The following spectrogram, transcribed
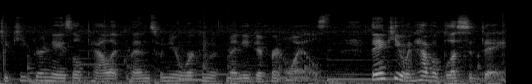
to keep your nasal palate cleansed when you're working with many different oils. Thank you and have a blessed day.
